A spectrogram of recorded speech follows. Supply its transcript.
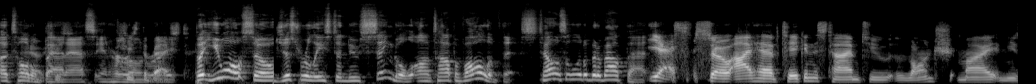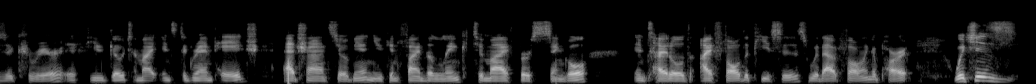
a total know, badass in her she's own the right. best. But you also just released a new single on top of all of this. Tell us a little bit about that. Yes. So I have taken this time to launch my music career. If you go to my Instagram page at Shayan Sobhian, you can find the link to my first single entitled I Fall to Pieces Without Falling Apart, which is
